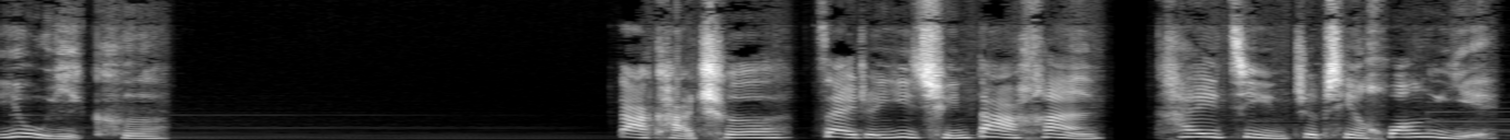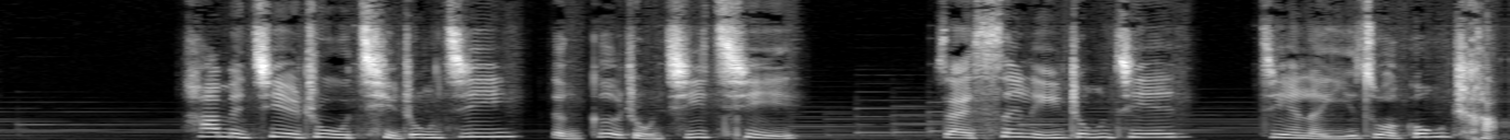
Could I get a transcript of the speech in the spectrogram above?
又一棵。大卡车载着一群大汉开进这片荒野，他们借助起重机等各种机器，在森林中间建了一座工厂。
